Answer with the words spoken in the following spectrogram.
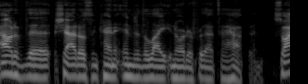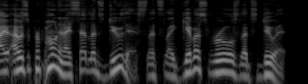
out of the shadows and kind of into the light in order for that to happen. So I, I was a proponent. I said, let's do this. Let's like give us rules. Let's do it.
